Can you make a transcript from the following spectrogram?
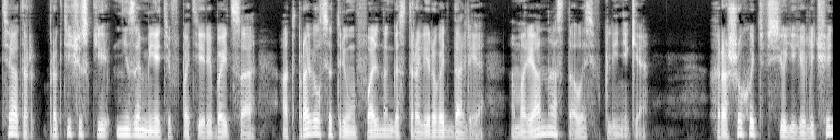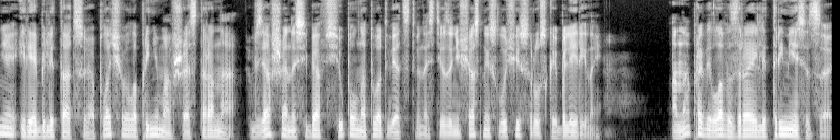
Театр, практически не заметив потери бойца, отправился триумфально гастролировать далее, а Марианна осталась в клинике. Хорошо хоть все ее лечение и реабилитацию оплачивала принимавшая сторона, взявшая на себя всю полноту ответственности за несчастный случай с русской балериной. Она провела в Израиле три месяца,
